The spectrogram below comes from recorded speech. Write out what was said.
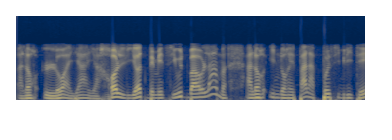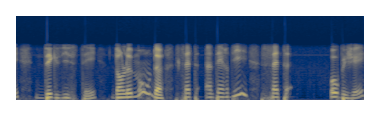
alors loaya yachol liot bemetziut baolam, alors il n'aurait pas la possibilité d'exister dans le monde. Cet interdit, cette objet,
